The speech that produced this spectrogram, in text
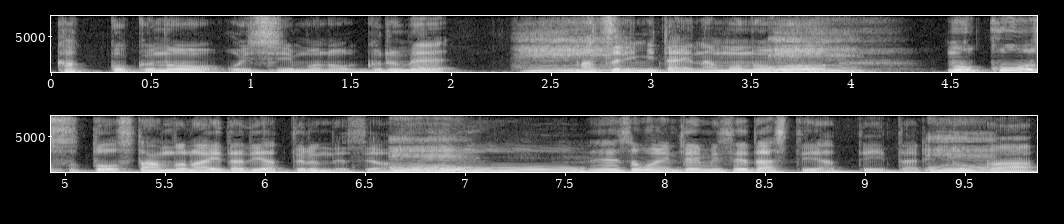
各国の美味しいものグルメ祭りみたいなものを、ええ。もうコースとスタンドの間でやってるんですよ。でそこに出店出してやっていたりとか、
